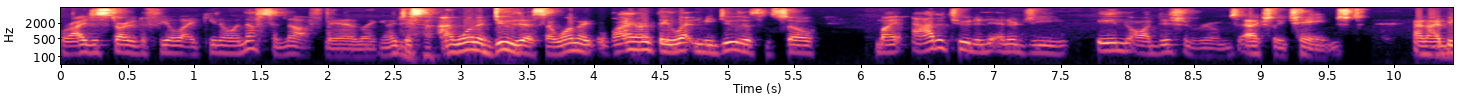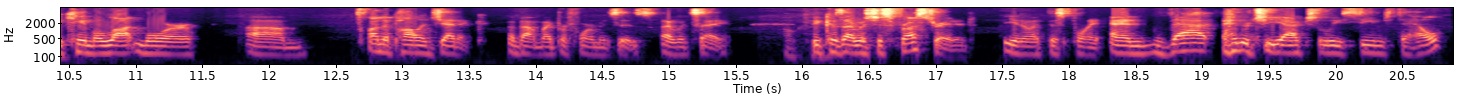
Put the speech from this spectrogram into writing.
where I just started to feel like, you know, enough's enough, man. Like I just, yeah. I want to do this. I want to, why aren't they letting me do this? And so my attitude and energy in audition rooms actually changed. And I became a lot more um, unapologetic about my performances, I would say, okay. because I was just frustrated, you know, at this point. And that energy actually seems to help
